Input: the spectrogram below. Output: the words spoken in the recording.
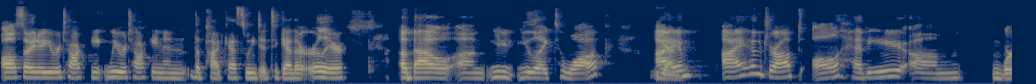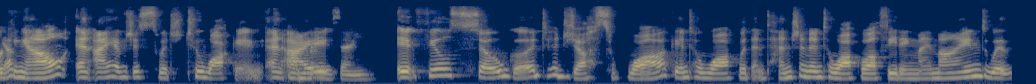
also I know you were talking we were talking in the podcast we did together earlier about um you you like to walk. Yeah. I I have dropped all heavy um, working yep. out and I have just switched to walking. And Amazing. I it feels so good to just walk and to walk with intention and to walk while feeding my mind with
